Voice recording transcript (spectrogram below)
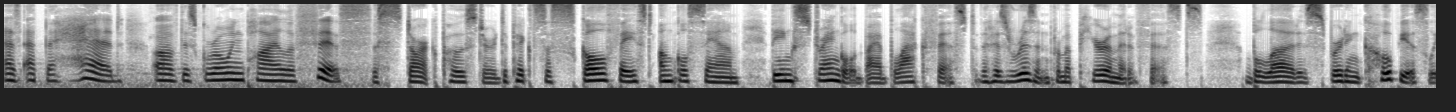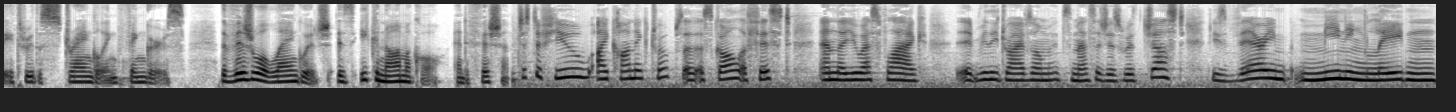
as at the head of this growing pile of fists. The stark poster depicts a skull faced Uncle Sam being strangled by a black fist that has risen from a pyramid of fists. Blood is spurting copiously through the strangling fingers. The visual language is economical and efficient. Just a few iconic tropes a, skull, a fist, and the U.S. flag. It really drives home its messages with just these very meaning laden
